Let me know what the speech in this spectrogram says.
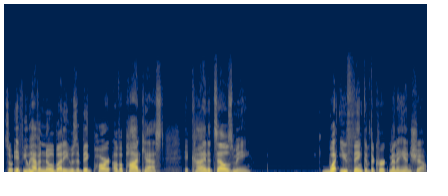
So if you have a nobody who's a big part of a podcast, it kind of tells me what you think of the Kirk Minihane show.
